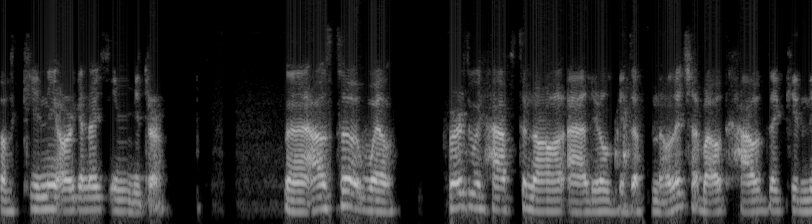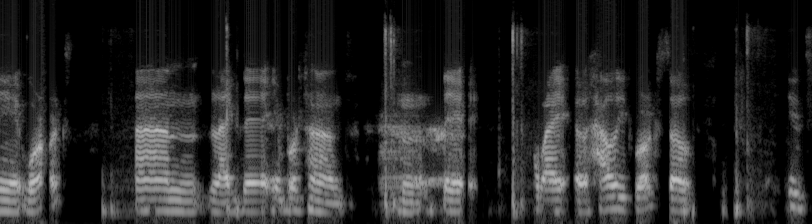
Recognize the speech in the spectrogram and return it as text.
of Kidney Organoids in Vitro. Uh, also, well, first we have to know a little bit of knowledge about how the kidney works and like the important, mm, the why, uh, how it works. So it's,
